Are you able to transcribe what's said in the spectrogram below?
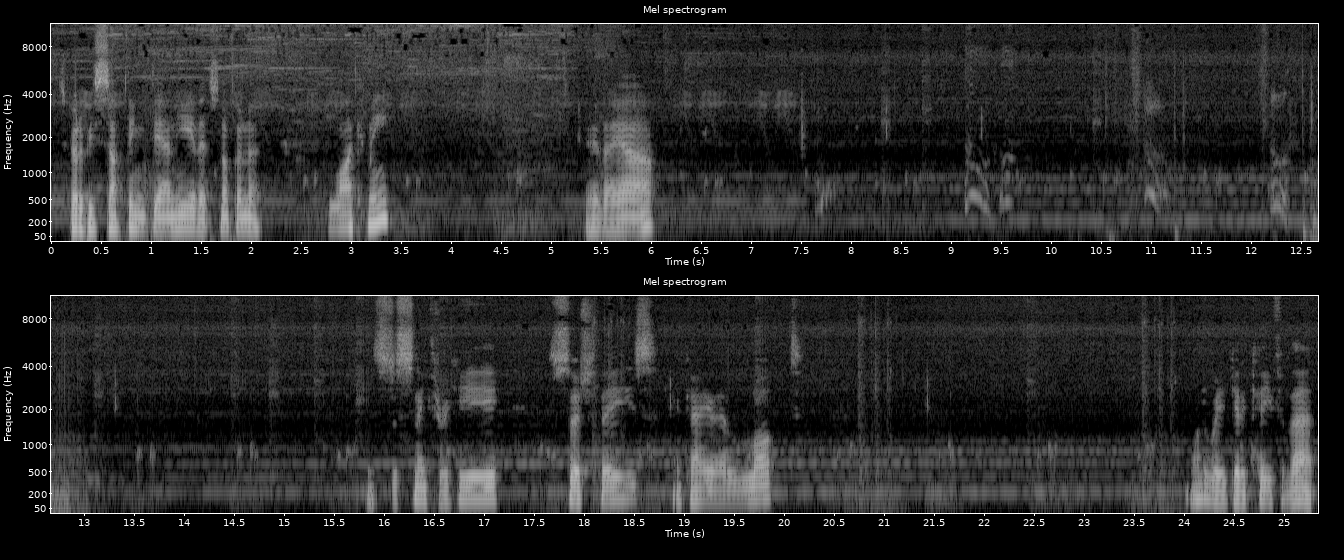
There's got to be something down here that's not going to like me. There they are. Let's just sneak through here. Search these. Okay, they're locked. Wonder where you get a key for that.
